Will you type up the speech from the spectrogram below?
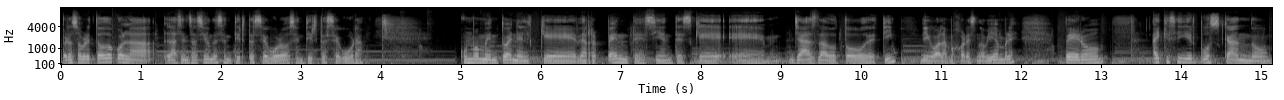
pero sobre todo con la, la sensación de sentirte seguro, sentirte segura un momento en el que de repente sientes que em, ya has dado todo de ti, digo a lo mejor es noviembre, pero hay que seguir buscando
